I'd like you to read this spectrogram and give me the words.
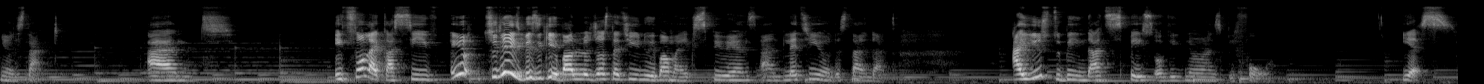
You understand? And it's not like as if you know, today is basically about just letting you know about my experience and letting you understand that I used to be in that space of ignorance before. Yes,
